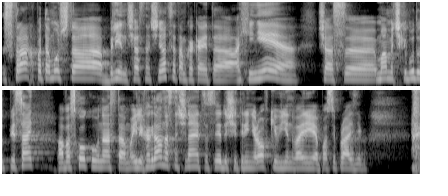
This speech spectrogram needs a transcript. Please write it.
Страх, потому что, блин, сейчас начнется там какая-то ахинея, сейчас мамочки будут писать, а во сколько у нас там, или когда у нас начинаются следующие тренировки в январе после праздника.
